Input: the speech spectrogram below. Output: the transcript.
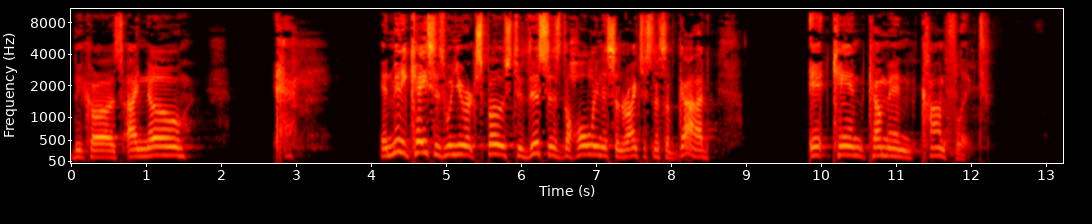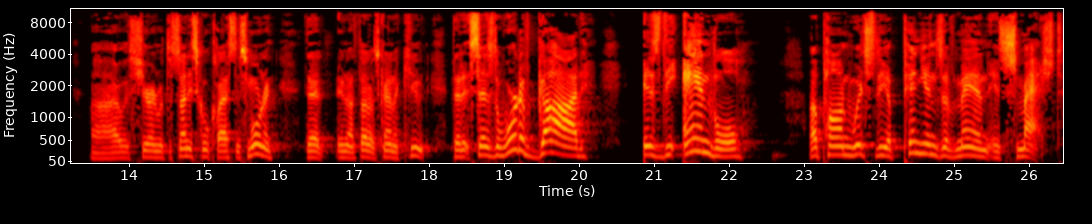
Because I know in many cases when you're exposed to this is the holiness and righteousness of God, it can come in conflict. Uh, I was sharing with the Sunday school class this morning that, and I thought it was kind of cute, that it says the Word of God is the anvil upon which the opinions of man is smashed.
